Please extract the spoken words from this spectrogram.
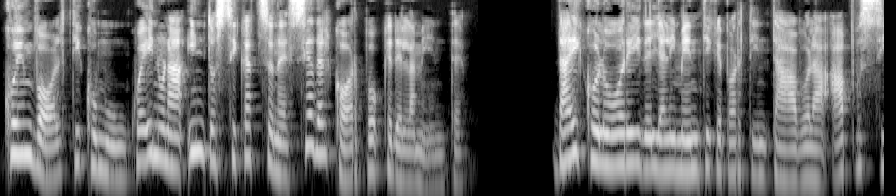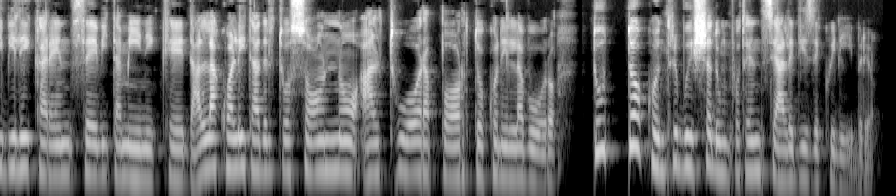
coinvolti comunque in una intossicazione sia del corpo che della mente. Dai colori degli alimenti che porti in tavola a possibili carenze vitaminiche, dalla qualità del tuo sonno al tuo rapporto con il lavoro, tutto contribuisce ad un potenziale disequilibrio.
